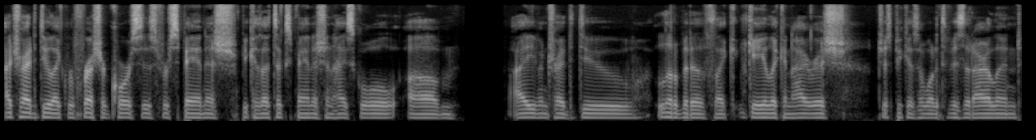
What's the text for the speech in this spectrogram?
I tried to do like refresher courses for Spanish because I took Spanish in high school. Um, I even tried to do a little bit of like Gaelic and Irish just because I wanted to visit Ireland.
